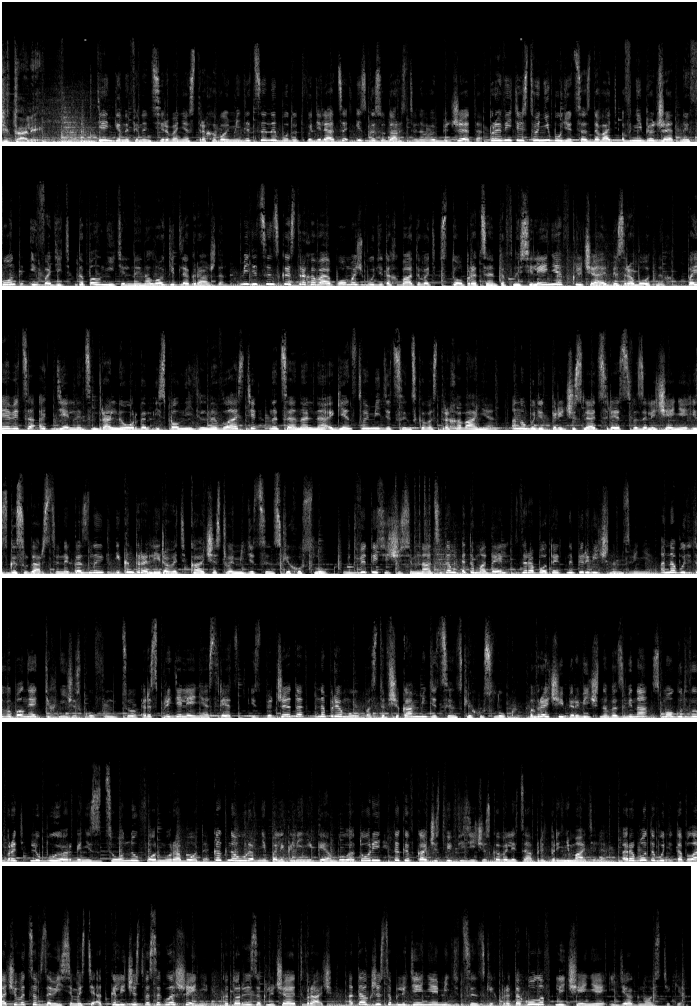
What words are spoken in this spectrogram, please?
Детали. Деньги на финансирование страховой медицины будут выделяться из государственного бюджета. Правительство не будет создавать внебюджетный фонд и вводить дополнительные налоги для граждан. Медицинская страховая помощь будет охватывать 100% населения, включая безработных. Появится отдельный центральный орган исполнительной власти – Национальное агентство медицинского страхования. Оно будет перечислять средства за лечение из государственной казны и контролировать качество медицинских услуг. В 2000 2017-м эта модель заработает на первичном звене. Она будет выполнять техническую функцию распределения средств из бюджета напрямую поставщикам медицинских услуг. Врачи первичного звена смогут выбрать любую организационную форму работы, как на уровне поликлиник и амбулаторий, так и в качестве физического лица предпринимателя. Работа будет оплачиваться в зависимости от количества соглашений, которые заключает врач, а также соблюдения медицинских протоколов лечения и диагностики.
